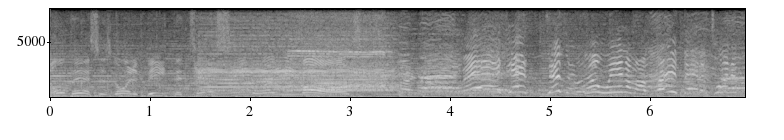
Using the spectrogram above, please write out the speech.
Ole Miss is going to beat the Tennessee Lady Vols. Man, just, just a good win on my birthday, the 21st, too.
